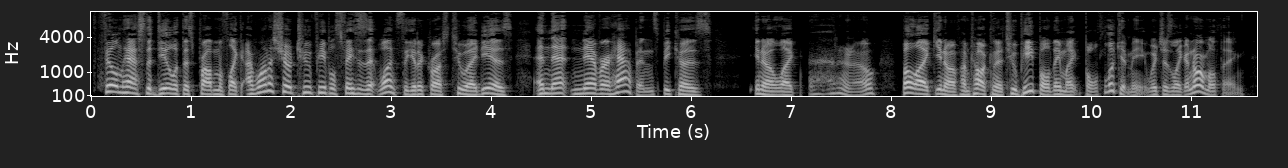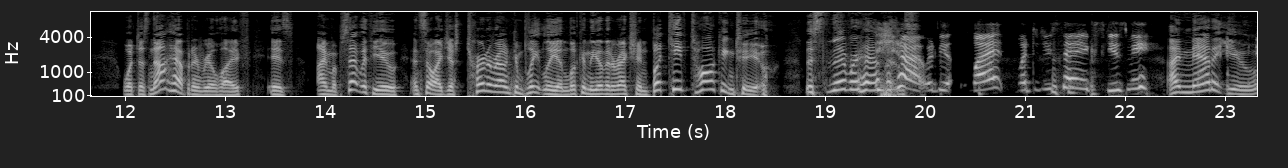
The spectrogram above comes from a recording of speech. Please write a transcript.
film has to deal with this problem of like I want to show two people's faces at once to get across two ideas, and that never happens because you know, like I don't know, but like you know, if I'm talking to two people, they might both look at me, which is like a normal thing. What does not happen in real life is I'm upset with you, and so I just turn around completely and look in the other direction, but keep talking to you. This never happens. Yeah, it would be what? What did you say? Excuse me? I'm mad at you.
